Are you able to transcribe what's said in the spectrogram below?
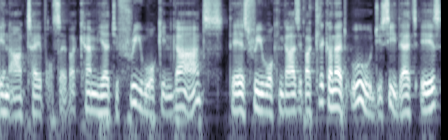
in our table. So if I come here to free walking guides, there's free walking guides. If I click on that, ooh, do you see that is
